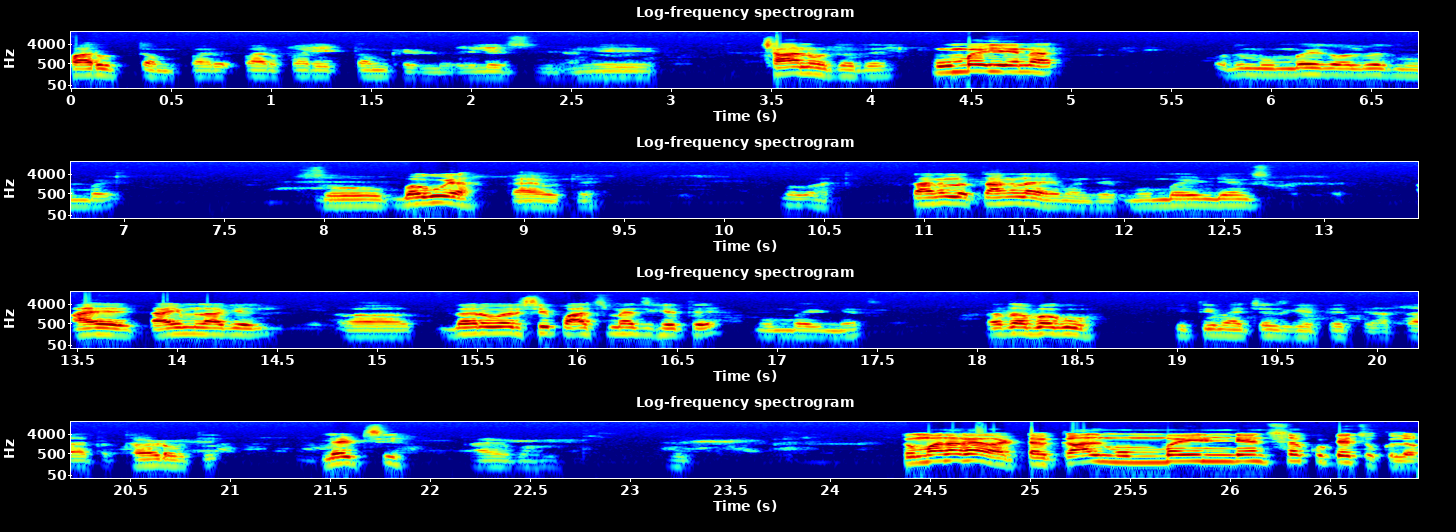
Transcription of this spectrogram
फार उत्तम फार फार फार उत्तम खेळलो एल एस जी आणि छान होतं ते. मुंबई येणार. Mumbai is always Mumbai. So बघूया काय होते बघा चांगलं चांगलं आहे म्हणजे. मुंबई इंडियन्स आहे टाइम लागेल. अं, दरवर्षी पाच मॅच घेते मुंबई इंडियन्स. आता बघू किती मॅचेस घेते ते. आता आता थर्ड होती. लेट सी काय बघू तुम्हाला काय वाटतं काल मुंबई इंडियन्सचं कुठे चुकलं?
